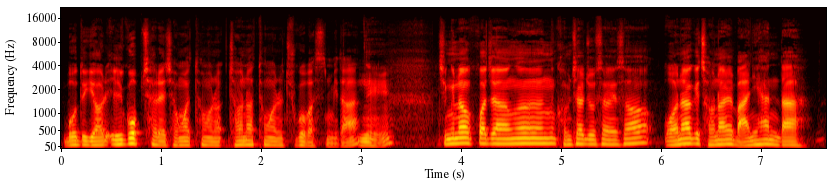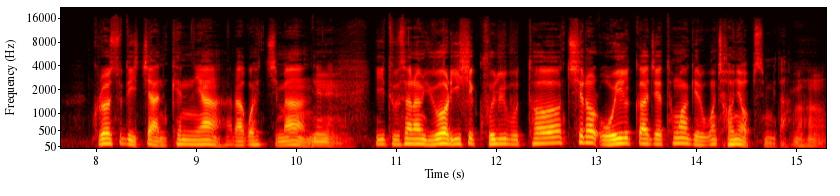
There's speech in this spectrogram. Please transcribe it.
모두 17차례 전화 통화 전화 통화를 주고받습니다. 네. 진경락 과장은 검찰 조사에서 워낙에 전화를 많이 한다. 그럴 수도 있지 않겠냐라고 했지만 네. 이두 사람 6월 29일부터 7월 5일까지의 통화 기록은 전혀 없습니다. 어허.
